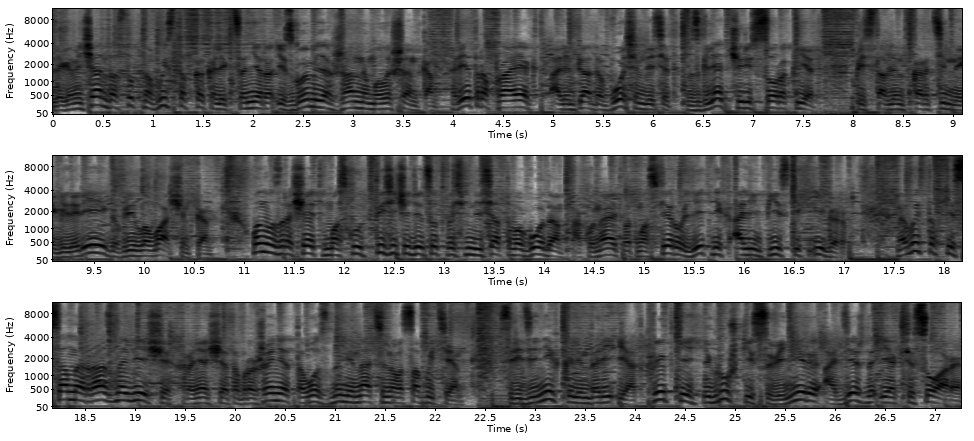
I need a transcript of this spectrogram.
Для гомельчан доступна выставка коллекционера из Гомеля Жанны Малышенко. Ретро-проект «Олимпиада-80. Взгляд через 40 лет» представлен в картинной галерее Гаврила Ващенко. Он возвращает в Москву 1980 года, окунает в атмосферу летних Олимпийских игр. На выставке самые разные вещи, хранящие отображение того знаменательного события. Среди них календари и открытки, игрушки и сувениры, одежда и аксессуары.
